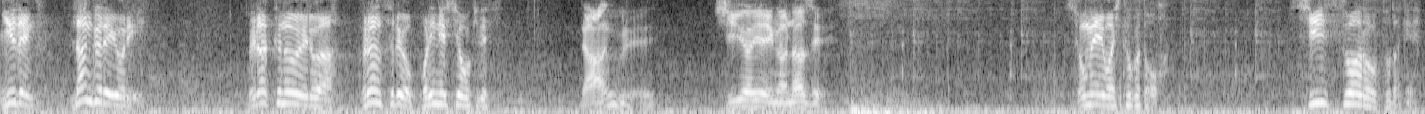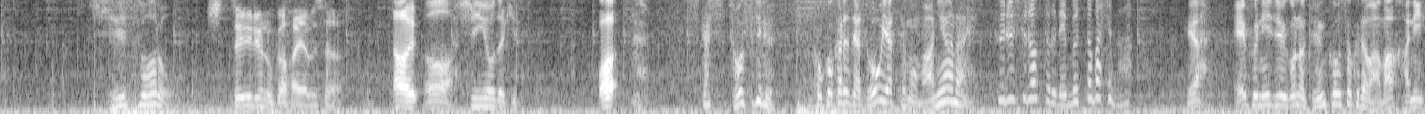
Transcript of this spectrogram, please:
入電ラングレーより。ブラックノーエルはフランス領ポリネシア沖です。ラングレー？CIA がなぜ？署名は一言。シースワローとだけ。シースワロ知っているのかハヤブサ？ああ信用できる。What? しかし遠すぎる。ここからじゃどうやっても間に合わない。フルスロットルでぶっ飛ばせば？いや F25 の巡航速度はマッハ2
